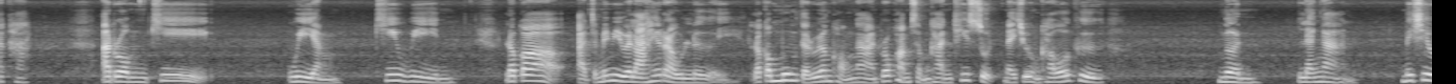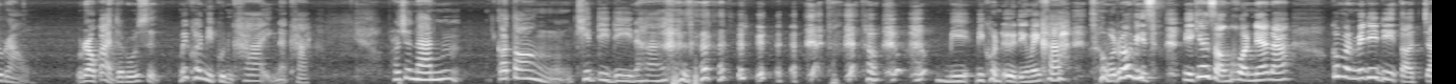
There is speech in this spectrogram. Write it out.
ล่ะคะ อารมณ์ขี้เหวี่ยง ขี้วีน แล้วก็อาจจะไม่มีเวลาให้เราเลย แล้วก็มุ่งแต่เรื่องของงาน เพราะความสำคัญที่สุดในชีวิตของเขาก็คือ เงินและงาน ไม่ใช่เรา เราก็อาจจะรู้สึกไม่ค่อยมีคุณค่าอีกนะคะ เพราะฉะนั้นก็ต้องคิดดีๆนะคะมีมีคนอื่นอีกไหมคะ สมมติว่ามีมีแค่สองคนเนี้ยนะ ก็มันไม่ได้ดีต่อใจ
